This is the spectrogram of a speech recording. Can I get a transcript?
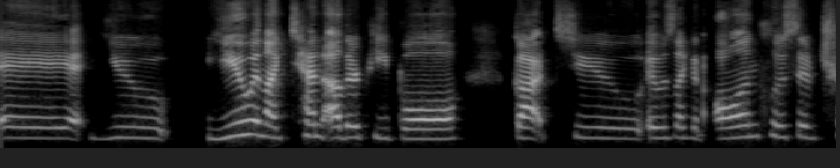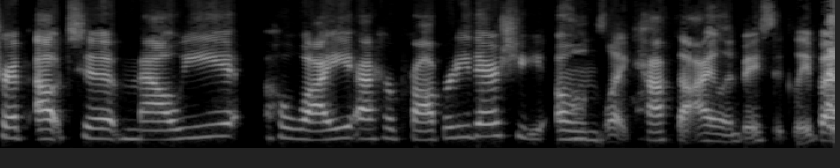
a you you and like ten other people got to it was like an all-inclusive trip out to Maui, Hawaii at her property there. She owns like half the island basically. But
